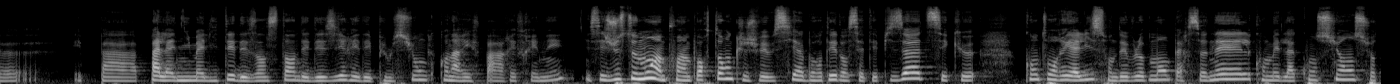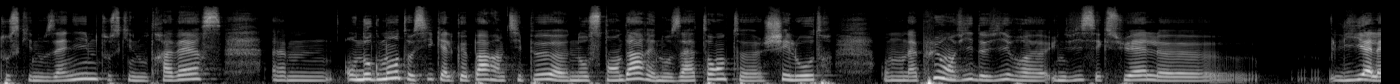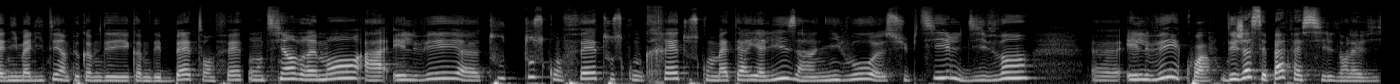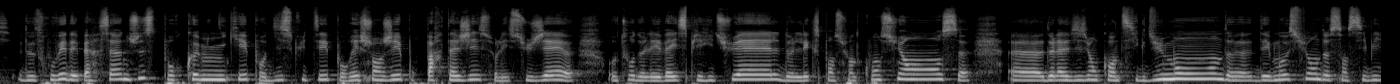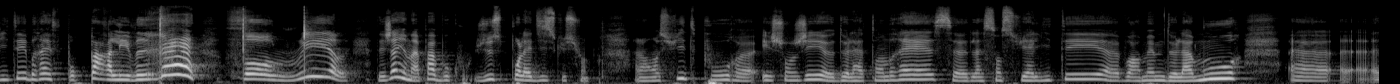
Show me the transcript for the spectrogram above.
et pas, pas l'animalité des instincts, des désirs et des pulsions qu'on n'arrive pas à réfréner. Et c'est justement un point important que je vais aussi aborder dans cet épisode, c'est que quand on réalise son développement personnel, qu'on met de la conscience sur tout ce qui nous anime, tout ce qui nous traverse, euh, on augmente aussi quelque part un petit peu euh, nos standards et nos attentes euh, chez l'autre. On n'a plus envie de vivre une vie sexuelle liée à l'animalité, un peu comme des, comme des bêtes en fait. On tient vraiment à élever tout, tout ce qu'on fait, tout ce qu'on crée, tout ce qu'on matérialise à un niveau subtil, divin, euh, élevé, quoi. Déjà, c'est pas facile dans la vie de trouver des personnes juste pour communiquer, pour discuter, pour échanger, pour partager sur les sujets euh, autour de l'éveil spirituel, de l'expansion de conscience, euh, de la vision quantique du monde, euh, d'émotions, de sensibilité, bref, pour parler vrai, for real. Déjà, il y en a pas beaucoup, juste pour la discussion. Alors ensuite, pour échanger de la tendresse, de la sensualité, voire même de l'amour. Euh,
